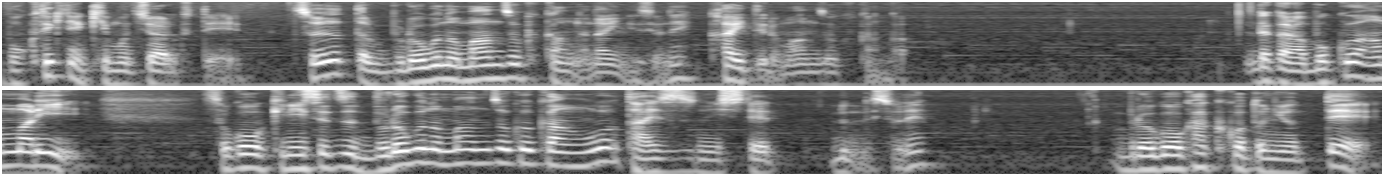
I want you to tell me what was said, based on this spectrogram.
僕的には気持ち悪くてそれだったらブログの満足感がないんですよね書いてる満足感が。だから僕はあんまりそこを気にせずブログの満足感を大切にしてるんですよね。ブログを書くことによって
